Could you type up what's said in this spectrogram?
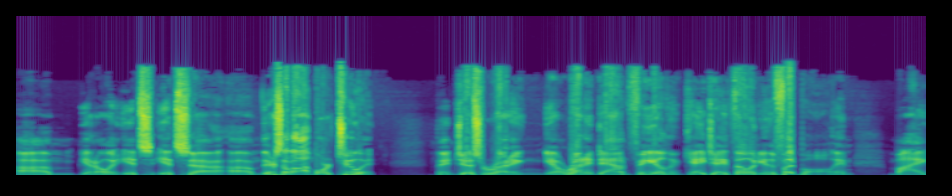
Um, you know, it's it's uh, um, there's a lot more to it than just running, you know, running downfield and KJ throwing you the football. And my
